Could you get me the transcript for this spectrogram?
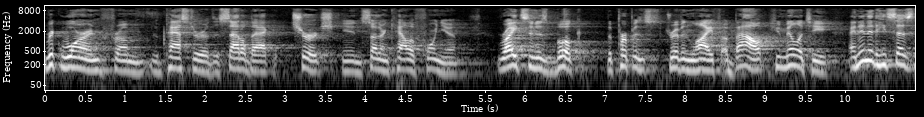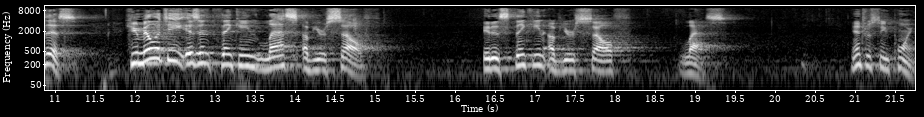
Rick Warren, from the pastor of the Saddleback Church in Southern California, writes in his book, The Purpose Driven Life, about humility. And in it, he says this Humility isn't thinking less of yourself, it is thinking of yourself less. Interesting point.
